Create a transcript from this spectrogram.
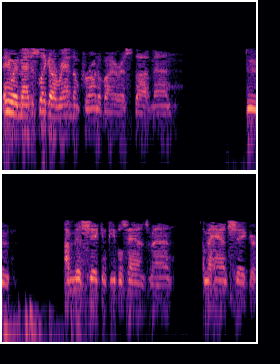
Anyway, man, just like a random coronavirus thought, man. Dude, I miss shaking people's hands, man. I'm a handshaker.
